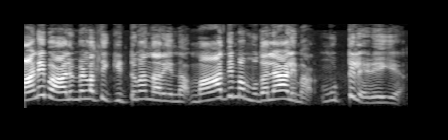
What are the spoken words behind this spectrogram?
പണി പാലും വെള്ളത്തിൽ കിട്ടുമെന്നറിയുന്ന മാധ്യമ മുതലാളിമാർ മുട്ടിലെഴുകയാണ്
